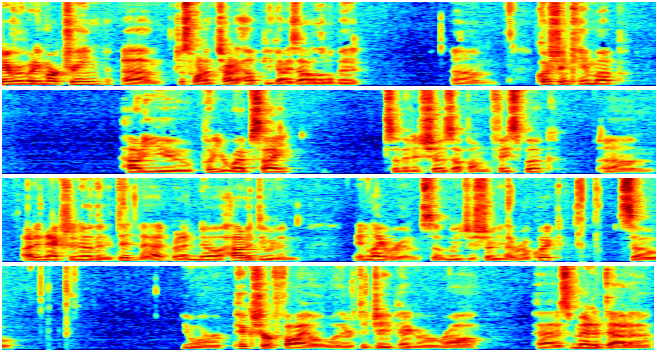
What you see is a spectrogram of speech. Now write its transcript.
Hey everybody, Mark Treen. Um, just wanted to try to help you guys out a little bit. Um, question came up, how do you put your website so that it shows up on Facebook? Um, I didn't actually know that it did that, but I know how to do it in, in Lightroom. So let me just show you that real quick. So your picture file, whether it's a JPEG or a RAW, has metadata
